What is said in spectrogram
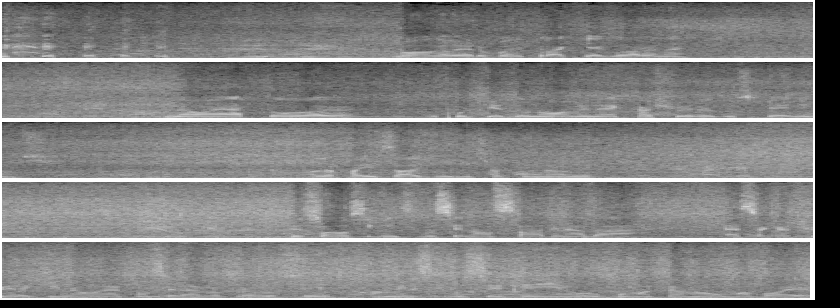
Bom, galera, vou entrar aqui agora, né? Não é à toa o porquê do nome, né? Cachoeira dos Canyons. Olha a paisagem disso aqui, meu amigo. Pessoal, é o seguinte, se você não sabe nadar, essa cachoeira aqui não é aconselhável para você, a menos que você venha ou com macarrão ou uma boia,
